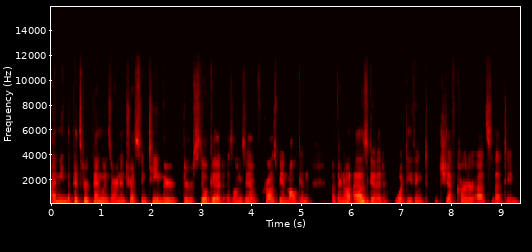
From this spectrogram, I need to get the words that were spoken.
I mean, the Pittsburgh Penguins are an interesting team. They're they're still good as long as they have Crosby and Malkin, but they're not as good. What do you think Jeff Carter adds to that team?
